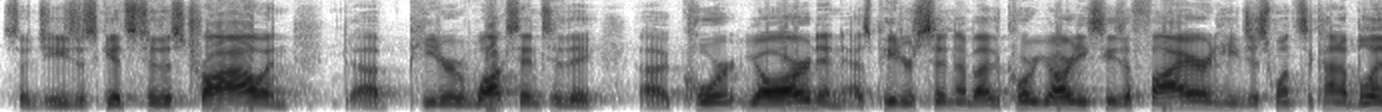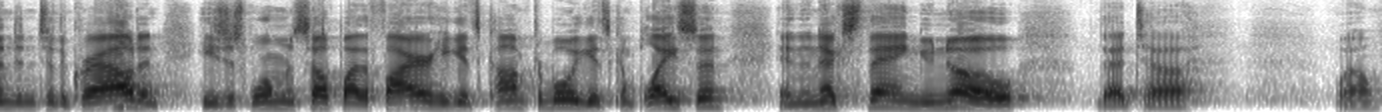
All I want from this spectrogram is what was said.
So Jesus gets to this trial, and uh, Peter walks into the uh, courtyard, and as Peter's sitting by the courtyard, he sees a fire, and he just wants to kind of blend into the crowd, and he's just warming himself by the fire. He gets comfortable, he gets complacent, and the next thing you know, that, uh, well,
